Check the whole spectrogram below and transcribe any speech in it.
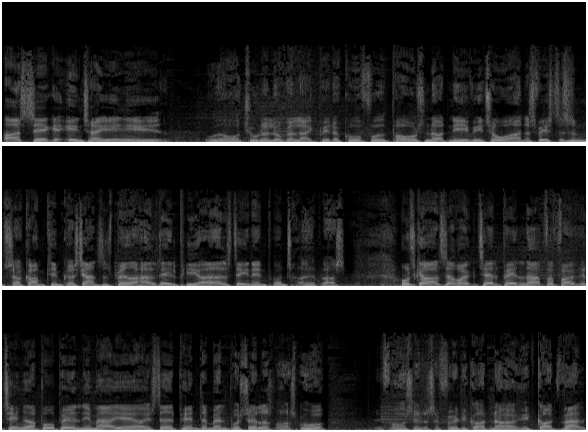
Og sikke en træenighed. Udover Tulle like Peter Kofod Poulsen og den evige to Anders Vistesen, så kom Kim Christiansens bedre halvdel Pia Adelsten ind på en tredje plads. Hun skal altså rykke tilpælen op for Folketinget og bopælen i Marja, og i stedet pendle mellem Bruxelles og Strasbourg. Det forudsætter selvfølgelig godt nok et godt valg,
